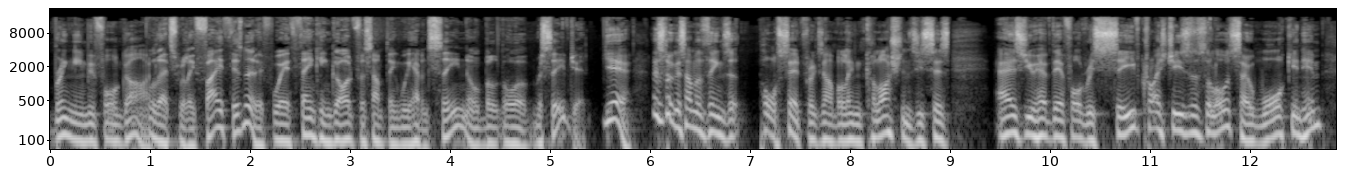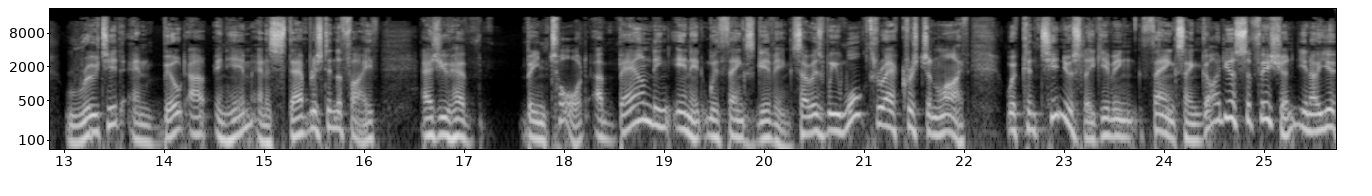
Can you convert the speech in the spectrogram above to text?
bringing before God. Well, that's really faith, isn't it? If we're thanking God for something we haven't seen or, or received yet. Yeah. Let's look at some of the things that Paul said. For example, in Colossians, he says, as you have therefore received Christ Jesus the Lord, so walk in him, rooted and built up in him and established in the faith, as you have been taught, abounding in it with thanksgiving. So as we walk through our Christian life, we're continuously giving thanks, saying, God, you're sufficient. You know, you,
